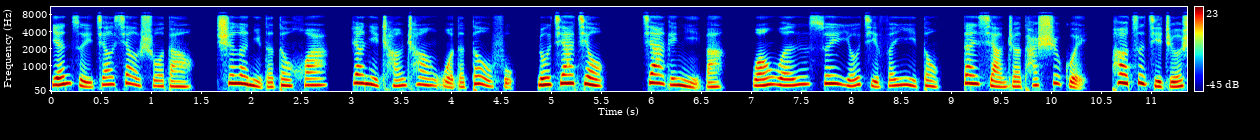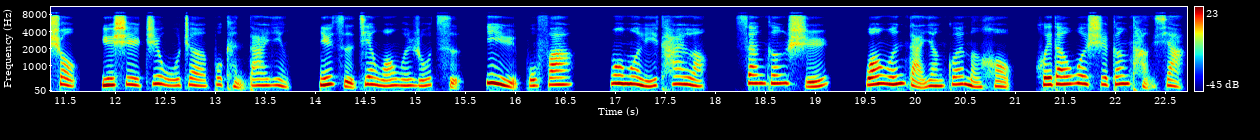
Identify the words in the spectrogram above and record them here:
掩嘴娇笑说道：“吃了你的豆花，让你尝尝我的豆腐，奴家就嫁给你吧。”王文虽有几分异动，但想着他是鬼，怕自己折寿，于是支吾着不肯答应。女子见王文如此，一语不发，默默离开了。三更时，王文打烊关门后，回到卧室，刚躺下，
